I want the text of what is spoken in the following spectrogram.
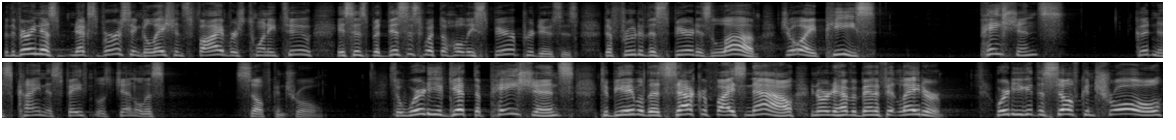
But the very next, next verse in Galatians 5, verse 22, it says, But this is what the Holy Spirit produces. The fruit of the Spirit is love, joy, peace, patience, goodness, kindness, faithfulness, gentleness, self control. So, where do you get the patience to be able to sacrifice now in order to have a benefit later? Where do you get the self control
